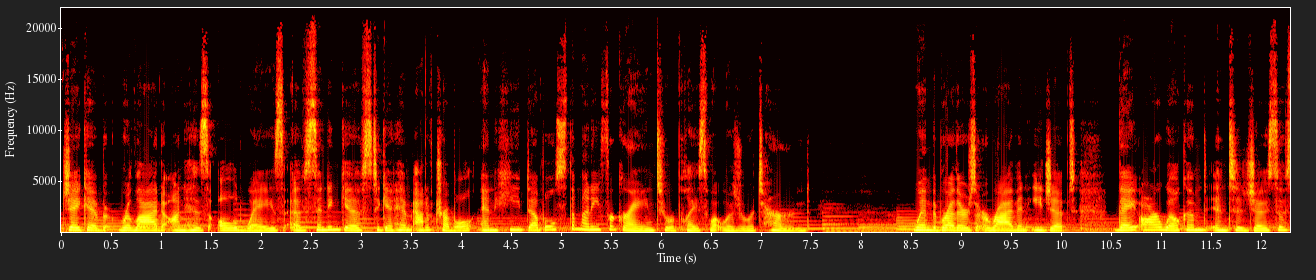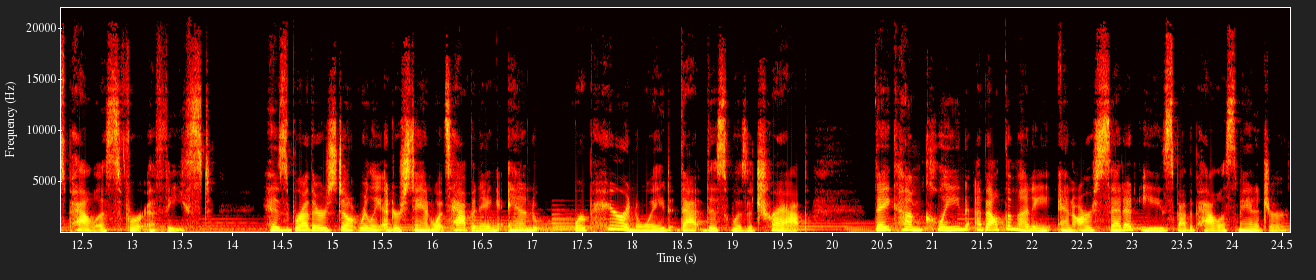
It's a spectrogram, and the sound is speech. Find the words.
Jacob relied on his old ways of sending gifts to get him out of trouble, and he doubles the money for grain to replace what was returned. When the brothers arrive in Egypt, they are welcomed into Joseph's palace for a feast. His brothers don't really understand what's happening and were paranoid that this was a trap. They come clean about the money and are set at ease by the palace manager.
